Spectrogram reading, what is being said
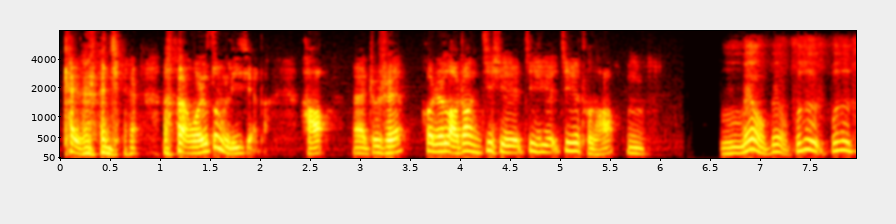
开源软件，我是这么理解的。好，呃，主持人或者老赵，你继续继续继续吐槽。嗯嗯，没有没有，不是不是吐。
